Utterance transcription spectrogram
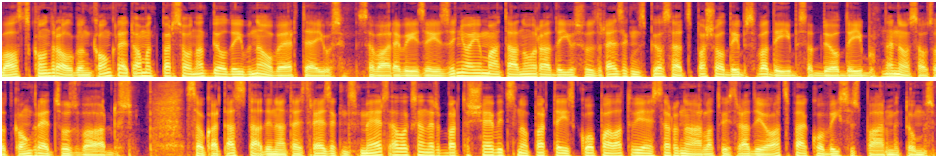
Valsts kontrole gan konkrētu amatpersonu atbildību nav vērtējusi. Savā revīzijas ziņojumā tā norādījusi uz Rezeknas pilsētas pašvaldības vadības atbildību, nenosaucot konkrētus uzvārdus. Savukārt atstādinātais Rezeknas mērs Aleksandrs Bartaševits no partijas kopā Latvijai sarunā ar Latvijas radio atspēko visus pārmetumus.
